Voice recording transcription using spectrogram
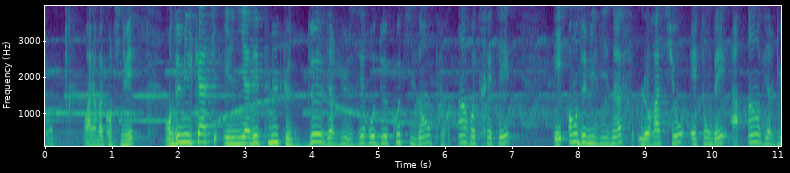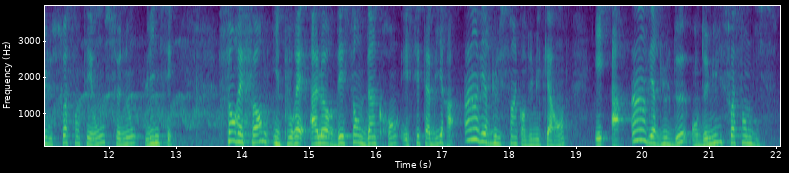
bon. allez, on va continuer. En 2004, il n'y avait plus que 2,02 cotisants pour un retraité et en 2019, le ratio est tombé à 1,71 selon l'INSEE. Sans réforme, il pourrait alors descendre d'un cran et s'établir à 1,5 en 2040 et à 1,2 en 2070.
